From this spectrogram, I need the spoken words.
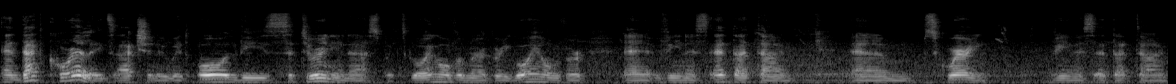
and that correlates actually with all these Saturnian aspects going over Mercury going over Venus at that time, um, squaring Venus at that time.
